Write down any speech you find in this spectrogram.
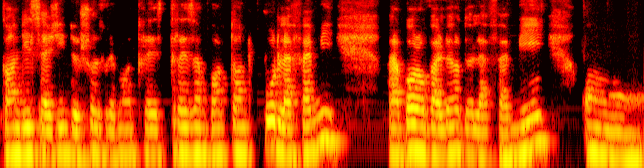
quand il s'agit de choses vraiment très, très importantes pour la famille, par rapport aux valeurs de la famille, on,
